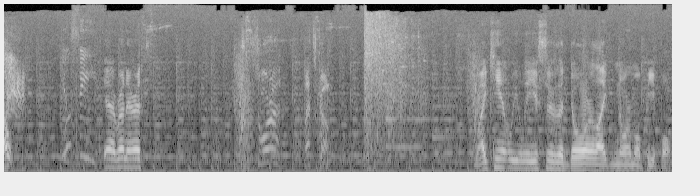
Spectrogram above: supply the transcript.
Oh, Yuffie! yeah, run, Aerith. Sora, let's go. Why can't we leave through the door like normal people?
